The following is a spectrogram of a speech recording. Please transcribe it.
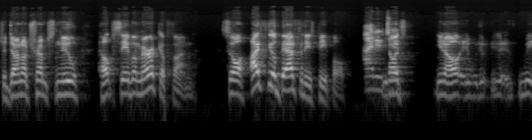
to Donald Trump's new Help Save America fund. So I feel bad for these people. I do you too. know, it's, you know, we,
